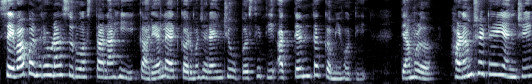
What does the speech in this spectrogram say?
सेवा पंधरवडा सुरू असतानाही कार्यालयात कर्मचाऱ्यांची उपस्थिती अत्यंत कमी होती. त्यामुळं हणमशेठे यांची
